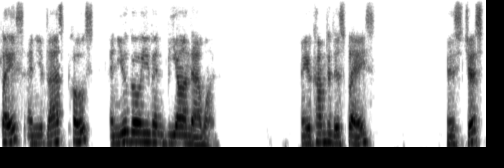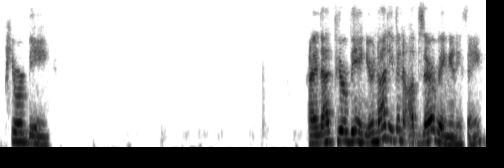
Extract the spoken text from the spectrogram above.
place and your last post and you go even beyond that one. And you come to this place, and it's just pure being. And that pure being, you're not even observing anything.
